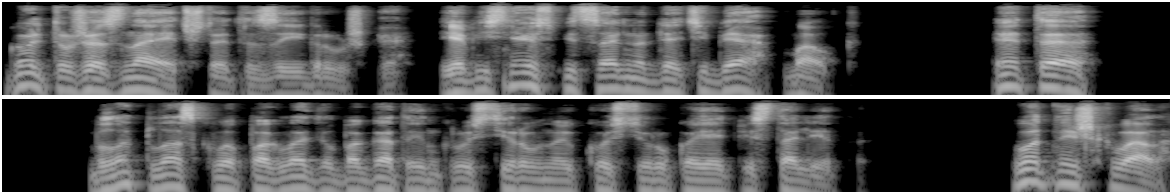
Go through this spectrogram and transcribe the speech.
Гольд уже знает, что это за игрушка. И объясняю специально для тебя, Малк. Это... Блад ласково погладил богато инкрустированную костью рукоять пистолета. Водный шквал,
